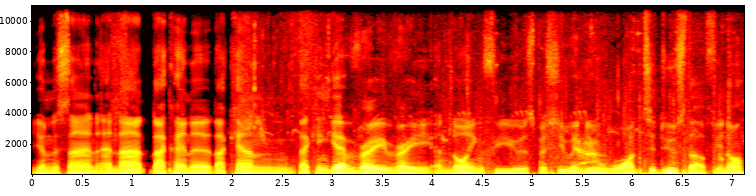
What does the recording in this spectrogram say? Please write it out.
You understand? And that that kind of that can that can get very very annoying for you, especially when you want to do stuff. You know,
